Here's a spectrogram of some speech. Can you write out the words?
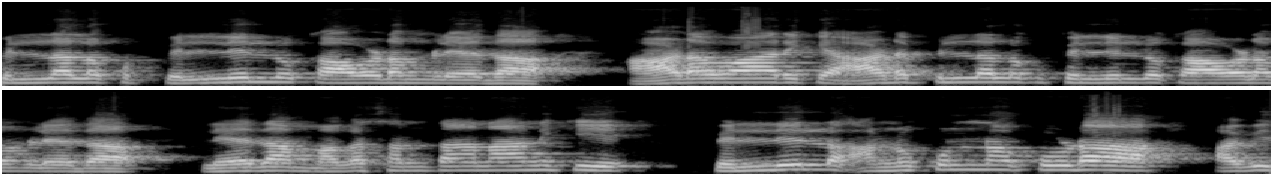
పిల్లలకు పెళ్ళిళ్ళు కావడం లేదా ఆడవారికి ఆడపిల్లలకు పెళ్ళిళ్ళు కావడం లేదా లేదా మగ సంతానానికి పెళ్ళిళ్ళు అనుకున్నా కూడా అవి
